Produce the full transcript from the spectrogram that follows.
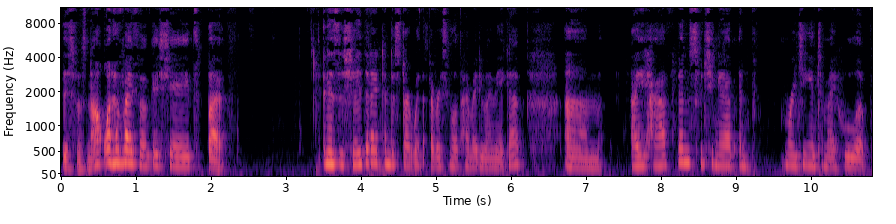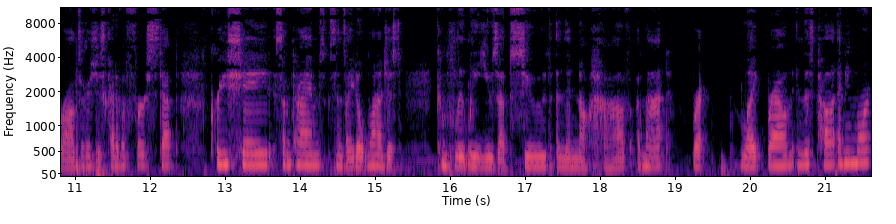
This was not one of my focus shades, but it is a shade that I tend to start with every single time I do my makeup. Um, I have been switching it up and reaching into my Hoola bronzer is just kind of a first step crease shade sometimes since I don't want to just completely use up Soothe and then not have a matte light brown in this palette anymore.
